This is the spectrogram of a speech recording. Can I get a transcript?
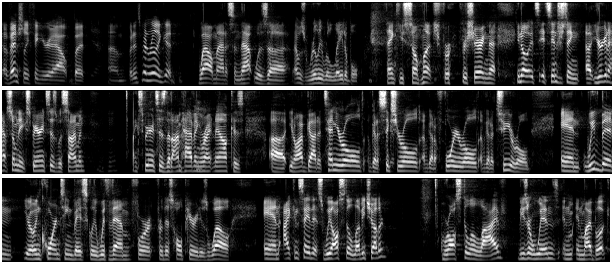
eventually figure it out, but um, but it's been really good. Wow, Madison, that was uh, that was really relatable. Thank you so much for, for sharing that. You know, it's it's interesting. Uh, you're going to have so many experiences with Simon, experiences that I'm having right now because uh, you know I've got a 10 year old, I've got a six year old, I've got a four year old, I've got a two year old, and we've been you know in quarantine basically with them for for this whole period as well. And I can say this: we all still love each other. We're all still alive. These are wins in, in my book.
